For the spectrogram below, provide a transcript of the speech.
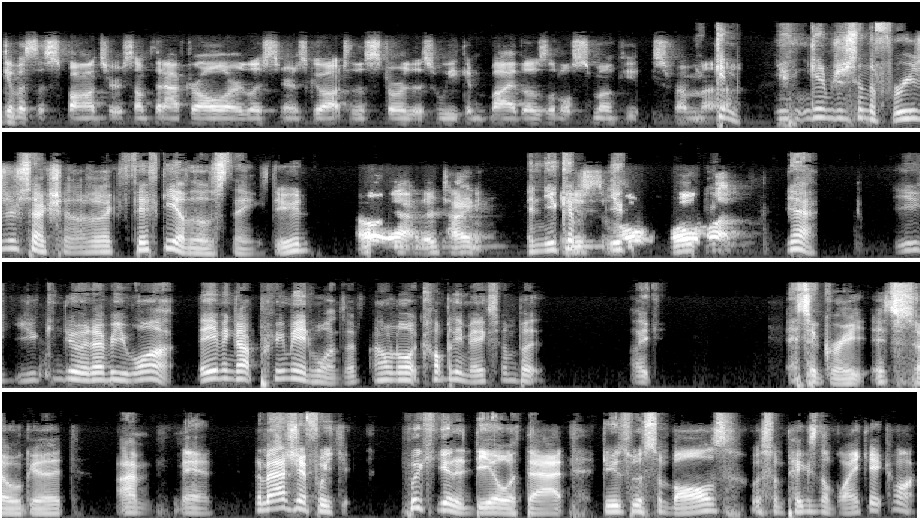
give us a sponsor or something after all our listeners go out to the store this week and buy those little smokies from. You Uh, can you can get them just in the freezer section. There's like 50 of those things, dude. oh yeah, they're tiny. And you You can just you, roll, roll up. Yeah. You you can do whatever you want. They even got pre-made ones. I don't know what company makes them, but like it's a great, it's so good. I'm man. Imagine if we could, if we could get a deal with that. Dudes with some balls, with some pigs in the blanket. Come on.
